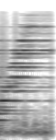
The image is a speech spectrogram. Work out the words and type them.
you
